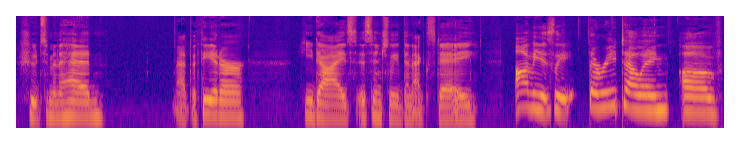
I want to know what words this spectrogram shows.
shoots him in the head at the theater. He dies essentially the next day. Obviously, the retelling of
